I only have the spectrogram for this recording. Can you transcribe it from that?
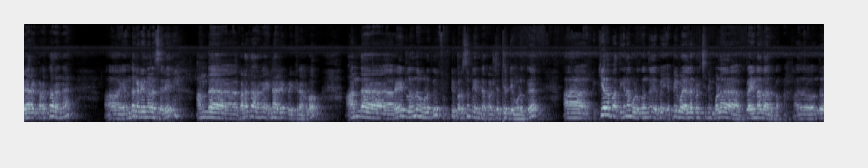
வேறு கடைக்காரங்க எந்த கடையினாலும் சரி அந்த கடைக்காரங்க என்ன ரேட் வைக்கிறாங்களோ அந்த ரேட்லேருந்து உங்களுக்கு ஃபிஃப்டி பர்சன்ட் இந்த கல்ச்சர் சட்டி உங்களுக்கு. கீழே பார்த்தீங்கன்னா உங்களுக்கு வந்து எப்போ எப்பயும் எல்லா கல்ச்சரையும் போல் ப்ளைனாக தான் இருக்கும். அது வந்து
